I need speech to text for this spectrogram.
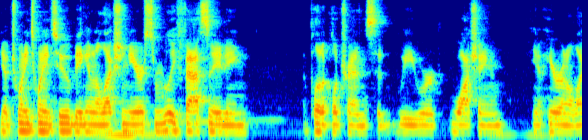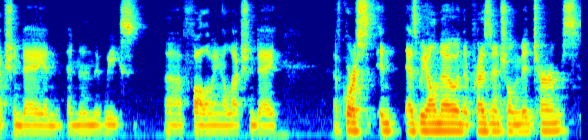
you know, 2022 being an election year, some really fascinating political trends that we were watching, you know, here on election day and, and then the weeks uh, following election day. Of course, in, as we all know, in the presidential midterms,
